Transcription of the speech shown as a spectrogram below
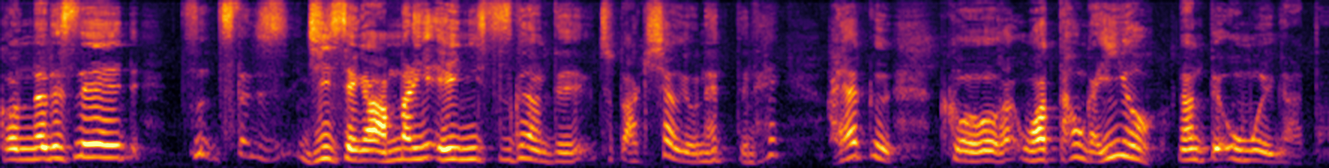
こんなですね人生があんまり永遠に続くなんてちょっと飽きちゃうよねってね早くこう終わった方がいいよなんて思いがあった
